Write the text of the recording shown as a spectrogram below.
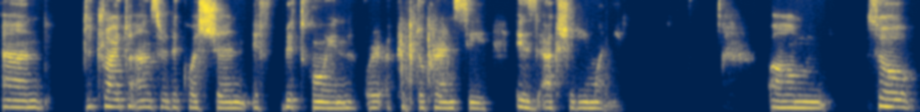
and to try to answer the question if Bitcoin or a cryptocurrency is actually money. Um, so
